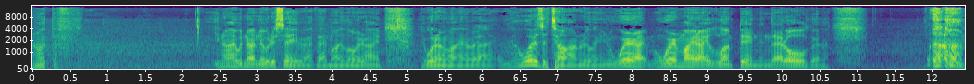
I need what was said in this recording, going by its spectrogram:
What the? F- You know, I would not know what to say about that, my lord. I, what am I? I what is a Tom, really? Where, I, where might I lump in in that old? Uh,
